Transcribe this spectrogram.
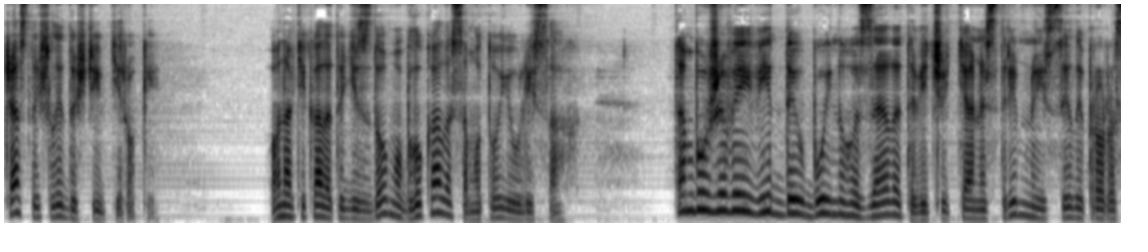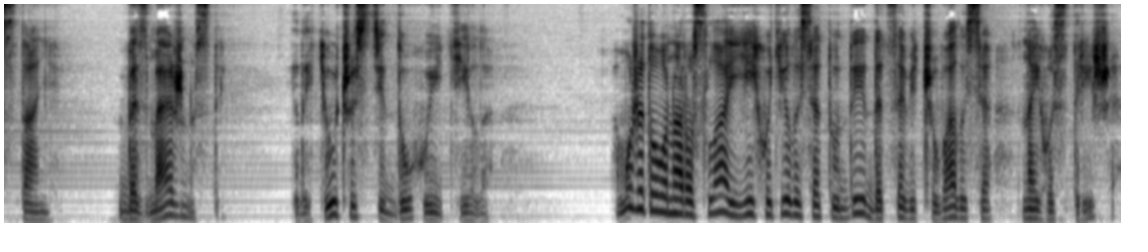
Часто йшли дощі в ті роки. Вона втікала тоді з дому, блукала самотою у лісах. Там був живий віддив буйного зела та відчуття нестримної сили проростань, безмежності і летючості духу і тіла. А може, то вона росла і їй хотілося туди, де це відчувалося найгостріше.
